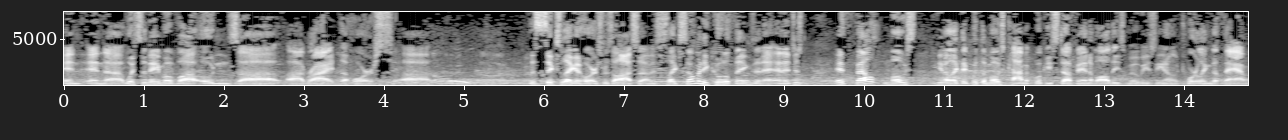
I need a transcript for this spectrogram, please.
and and uh, what's the name of uh, Odin's uh, uh, ride? The horse. Uh, the six-legged horse was awesome. It's like so many cool things in it, and it just it felt most you know like they put the most comic booky stuff in of all these movies. You know, twirling the tham-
